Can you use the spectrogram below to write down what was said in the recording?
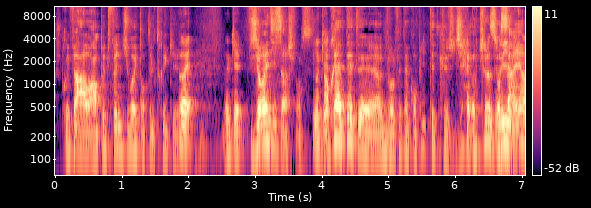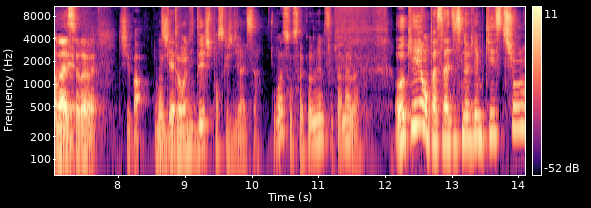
Je préfère avoir un peu de fun, tu vois, et tenter le truc. Ouais. Ok. J'aurais dit ça, je pense. Après, peut-être, devant le fait accompli, peut-être que je dirais autre chose, j'en Oui, sais rien. Ouais, mais c'est vrai, ouais. je sais pas. Dans l'idée, je pense que je dirais ça. Ouais, 150 000, c'est pas mal. Ok, on passe à la 19ème question.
